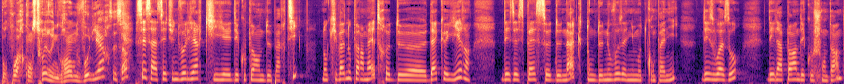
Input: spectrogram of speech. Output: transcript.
pour pouvoir construire une grande volière, c'est ça? C'est ça, c'est une volière qui est découpée en deux parties. Donc, qui va nous permettre de, euh, d'accueillir des espèces de nacs, donc de nouveaux animaux de compagnie, des oiseaux, des lapins, des cochons d'Inde,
